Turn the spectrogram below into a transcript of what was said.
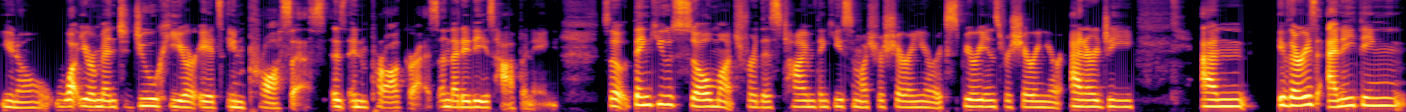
you know, what you're meant to do here it's in process, is in progress, and that it is happening. So thank you so much for this time. Thank you so much for sharing your experience, for sharing your energy. And if there is anything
